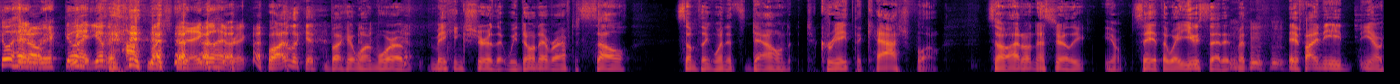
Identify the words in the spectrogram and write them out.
Go ahead, you know, Rick. Go we- ahead. You haven't talked much today. Go ahead, Rick. Well, I look at bucket one more of making sure that we don't ever have to sell something when it's down to create the cash flow. So I don't necessarily, you know, say it the way you said it, but if I need, you know,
